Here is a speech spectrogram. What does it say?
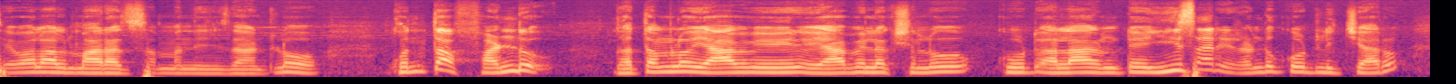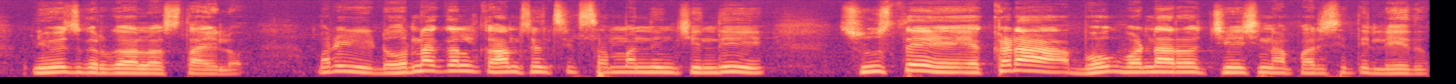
సేవలాల్ మహారాజ్ సంబంధించిన దాంట్లో కొంత ఫండ్ గతంలో యాభై యాభై లక్షలు కోట్ అలా ఉంటే ఈసారి రెండు కోట్లు ఇచ్చారు నియోజకవర్గాల స్థాయిలో. మరి డోర్నకల్ కాన్స్టెన్సీకి సంబంధించింది చూస్తే ఎక్కడ భోగ్ భండారం చేసిన పరిస్థితి లేదు.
